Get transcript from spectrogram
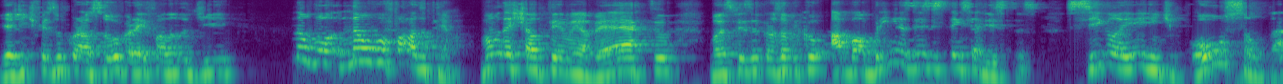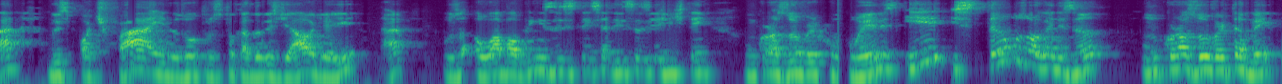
E a gente fez um crossover aí falando de não vou, não vou falar do tema. Vamos deixar o tema em aberto. Mas fez o crossover com abobrinhas existencialistas. Sigam aí, gente. Ouçam, tá? No Spotify, nos outros tocadores de áudio aí, tá? Os, o Abobrinhas Existencialistas e a gente tem um crossover com, com eles. E estamos organizando um crossover também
